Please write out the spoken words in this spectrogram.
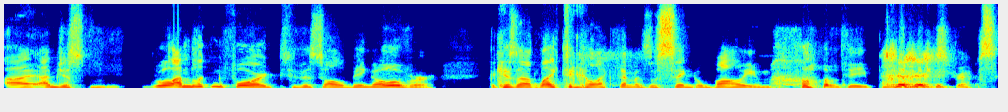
I, I'm just well, I'm looking forward to this all being over because I'd like to collect them as a single volume of the pandemic strips,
